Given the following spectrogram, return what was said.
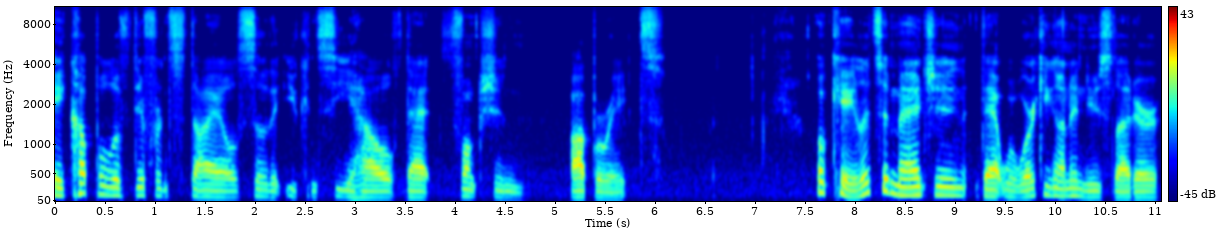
a couple of different styles so that you can see how that function operates. Okay, let's imagine that we're working on a newsletter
